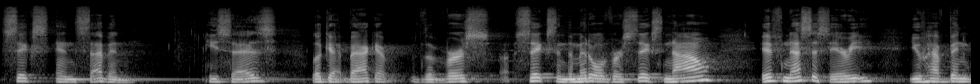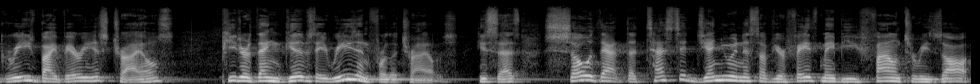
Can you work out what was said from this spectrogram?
6 and 7. He says, look at back at the verse 6 in the middle of verse 6. Now, if necessary, you have been grieved by various trials. Peter then gives a reason for the trials. He says, so that the tested genuineness of your faith may be found to result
